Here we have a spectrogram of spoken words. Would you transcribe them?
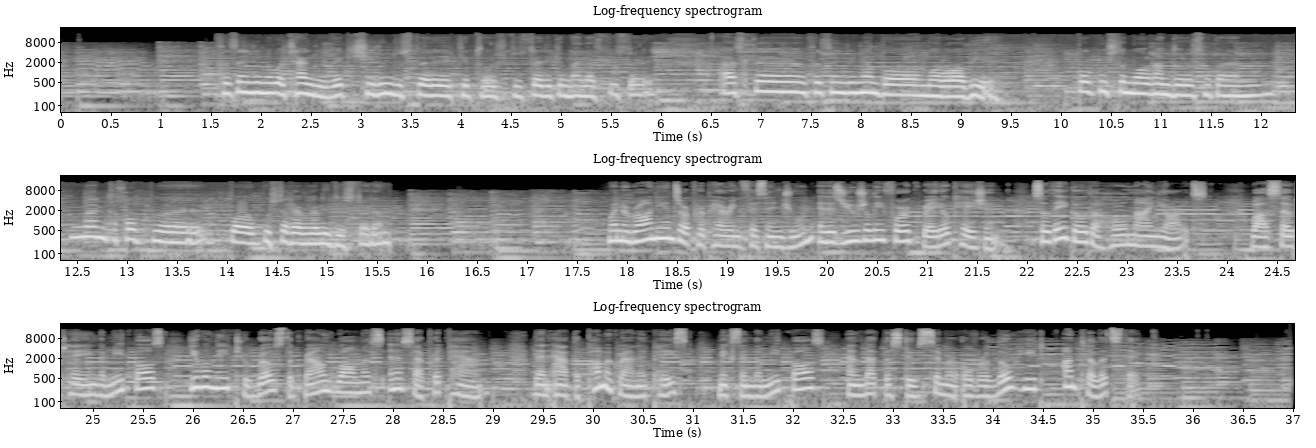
فسنجون رو با چند جور یکی شیرین دوست داره یکی ترش دوست داره یکی ملس دوست داره اصل فسنجون هم با مرغابیه با گوشت مرغ هم درست میکنن من خب با گوشت قلقلی دوست دارم When Iranians are preparing fisinjun, it is usually for a great occasion, so they go the whole nine yards. While sauteing the meatballs, you will need to roast the ground walnuts in a separate pan. Then add the pomegranate paste, mix in the meatballs, and let the stew simmer over low heat until it's thick.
